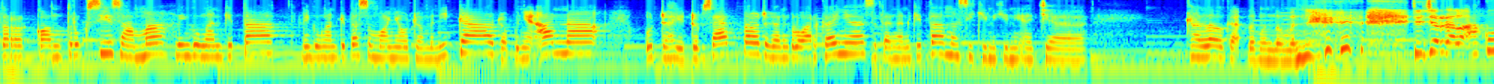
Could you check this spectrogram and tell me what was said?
terkonstruksi sama lingkungan kita. Lingkungan kita semuanya udah menikah udah punya anak udah hidup settle dengan keluarganya sedangkan kita masih gini-gini aja. Galau kak teman-teman? Jujur kalau aku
